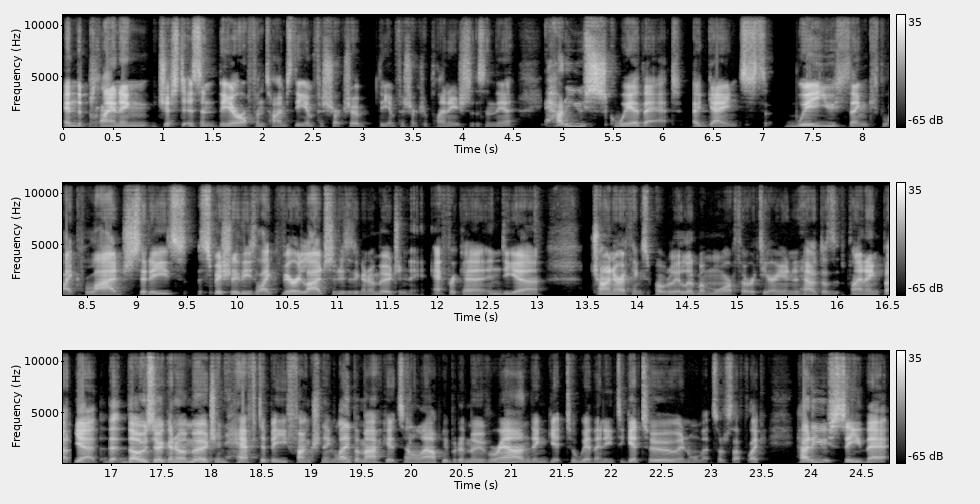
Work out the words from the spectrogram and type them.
and the planning just isn't there oftentimes the infrastructure the infrastructure planning just isn't there how do you square that against where you think like large cities especially these like very large cities that are going to emerge in africa india China, I think, is probably a little bit more authoritarian in how it does its planning. But yeah, th- those are going to emerge and have to be functioning labor markets and allow people to move around and get to where they need to get to and all that sort of stuff. Like, how do you see that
